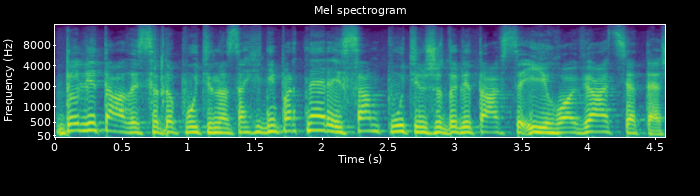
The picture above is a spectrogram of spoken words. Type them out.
доліталися до Путіна західні партнери, і сам Путін вже долітався, і його авіація теж.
